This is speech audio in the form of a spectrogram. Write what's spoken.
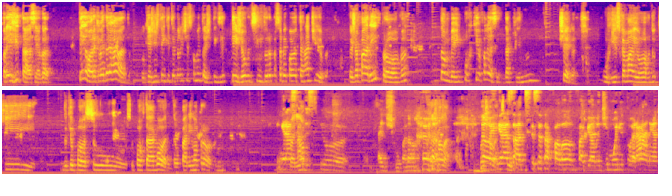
para evitar. Assim, agora, tem hora que vai dar errado. O que a gente tem que ter, como a Letícia comentou, a gente tem que ter jogo de cintura para saber qual é a alternativa. Eu já parei prova também porque eu falei assim, daqui não chega. O risco é maior do que do que eu posso suportar agora. Então eu parei uma prova. Engraçado uma... isso que o... Ai, desculpa, não. Pode falar. Pode não, falar, é engraçado desculpa. isso que você está falando, Fabiana, de monitorar, né?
